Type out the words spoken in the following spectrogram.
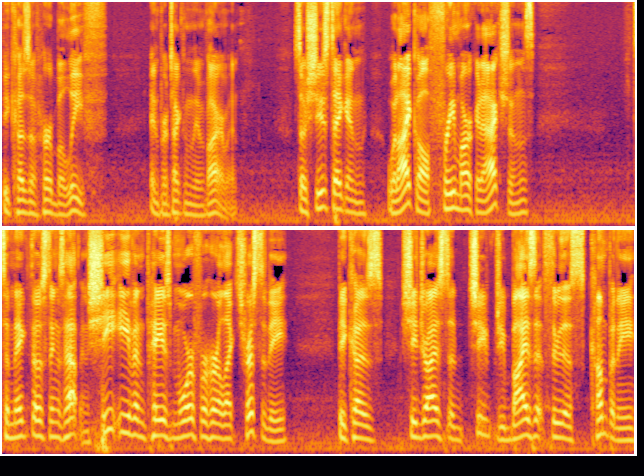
because of her belief in protecting the environment. So she's taken what I call free market actions to make those things happen. She even pays more for her electricity because she drives to she she buys it through this company,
